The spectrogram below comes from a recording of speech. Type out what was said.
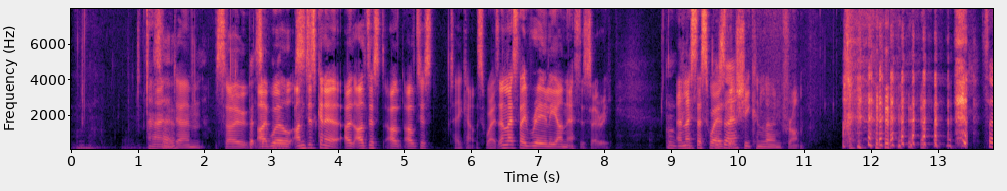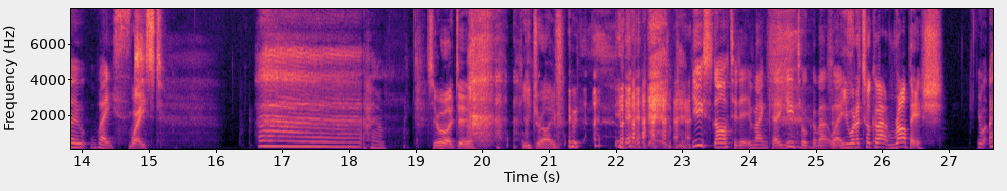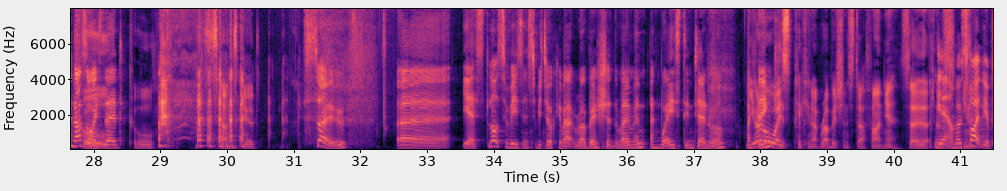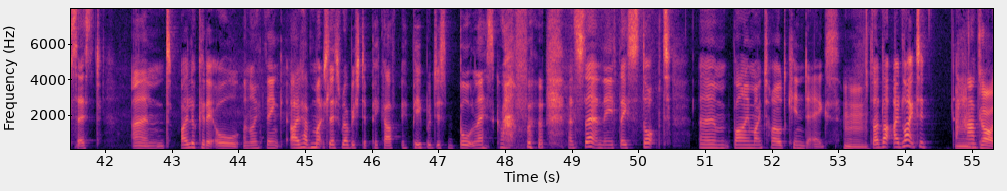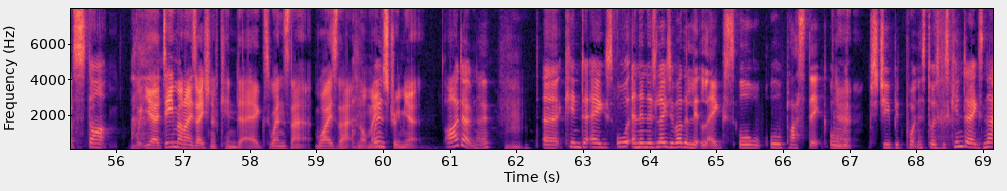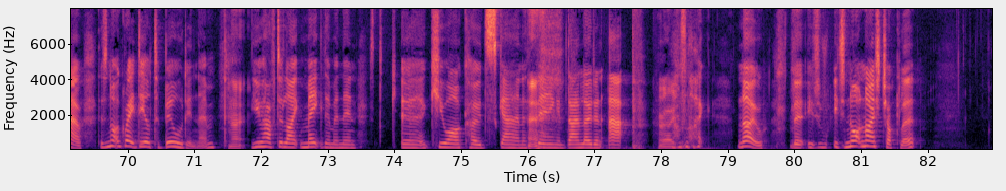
And So- um, so But I so- will. I'm just gonna. I, I'll just. I'll, I'll just take out the swears unless they're really unnecessary. Unless they're swears uh, that she can learn from. So waste. Waste. Uh, hang on. It's your idea. you drive. You started it, Ivanka. You talk about waste. You want to talk about rubbish? and that's what I said. Cool. Sounds good. So, uh, yes, lots of reasons to be talking about rubbish at the moment and waste in general. I You're think. always picking up rubbish and stuff, aren't you? So that- yeah, I'm you know. slightly obsessed, and I look at it all, and I think I'd have much less rubbish to pick up if people just bought less crap, and certainly if they stopped um, buying my child Kinder eggs. So I'd, li- I'd like to have Mm. God. start. Yeah, demonisation of Kinder eggs. When's that? Why is that not mainstream yet? I don't know. Uh, Kinder eggs, all, and then there's loads of other little eggs, all all plastic, all Yeah. with stupid, pointless toys. Because Kinder eggs now, there's not a great deal to build in them. No. You have to like make them and then uh, QR code scan a thing and download an app. Right. I'm like, no, it's it's not nice chocolate,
